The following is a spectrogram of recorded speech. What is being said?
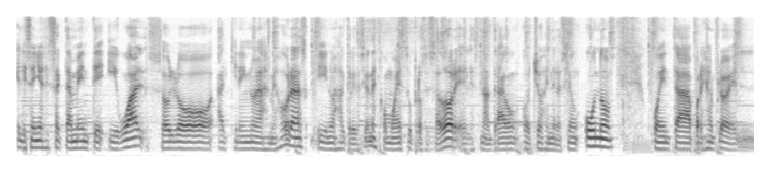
el diseño es exactamente igual, solo adquieren nuevas mejoras y nuevas actualizaciones como es su procesador, el Snapdragon 8 generación 1. Cuenta, por ejemplo, el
